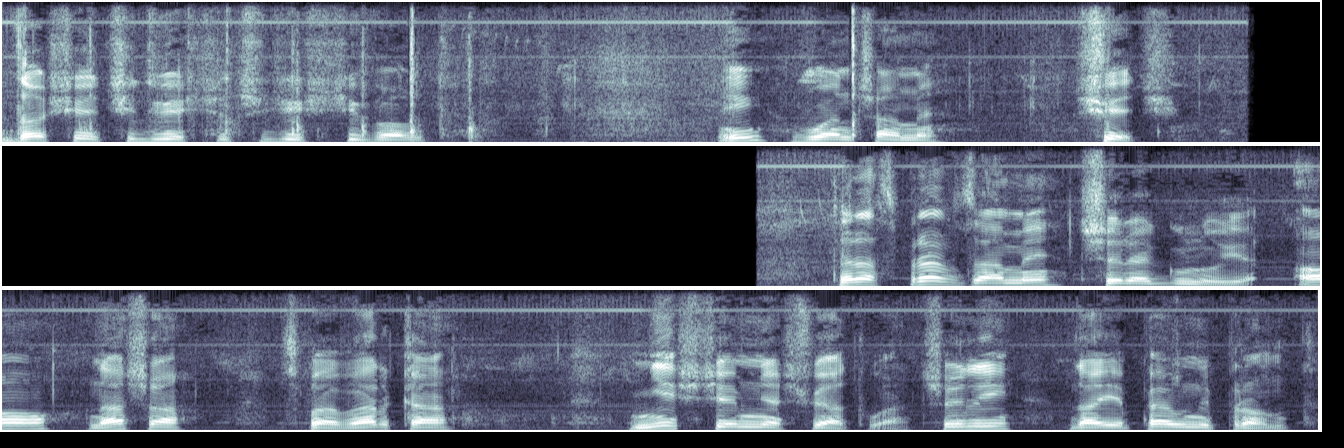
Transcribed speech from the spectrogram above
do sieci 230 V i włączamy sieć. Teraz sprawdzamy, czy reguluje. O, nasza spawarka nie ściemnia światła, czyli daje pełny prąd.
